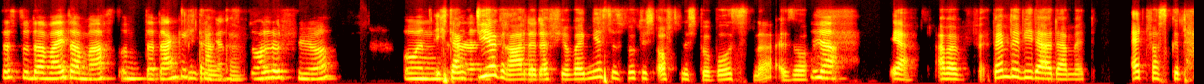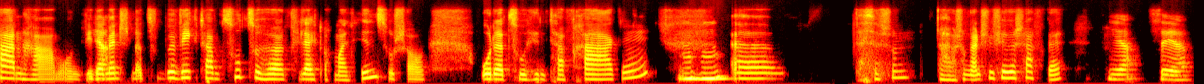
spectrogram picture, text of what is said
dass du da weitermachst. Und da danke ich danke. dir ganz dolle für. Und, ich danke äh, dir gerade dafür, weil mir ist es wirklich oft nicht bewusst. Ne? Also ja. ja, aber wenn wir wieder damit etwas getan haben und wieder ja. Menschen dazu bewegt haben, zuzuhören, vielleicht auch mal hinzuschauen oder zu hinterfragen. Mhm. Äh, das ist schon, da haben wir schon ganz schön viel geschafft, gell? Ja, sehr.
